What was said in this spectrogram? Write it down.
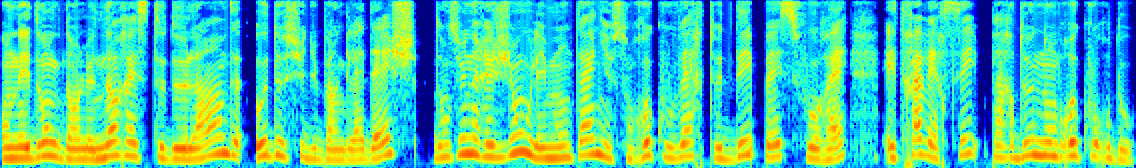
On est donc dans le nord-est de l'Inde, au-dessus du Bangladesh, dans une région où les montagnes sont recouvertes d'épaisses forêts et traversées par de nombreux cours d'eau.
